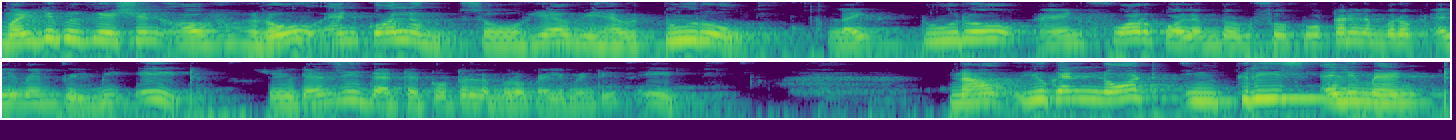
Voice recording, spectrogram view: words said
multiplication of row and column. So here we have 2 row like 2 row and 4 column. So total number of element will be 8. So you can see that the total number of element is 8 now you cannot increase element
